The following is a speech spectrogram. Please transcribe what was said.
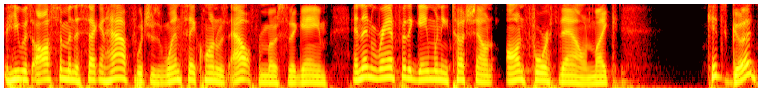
he was awesome in the second half, which was when Saquon was out for most of the game, and then ran for the game winning touchdown on fourth down. Like kid's good.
